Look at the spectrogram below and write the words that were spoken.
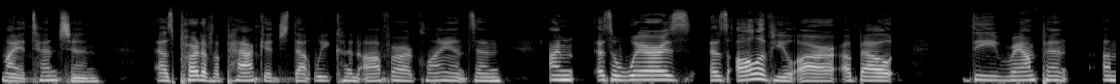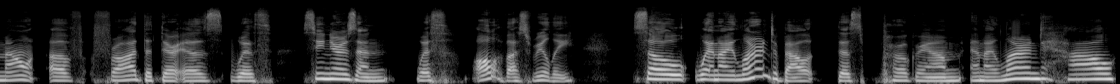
my attention as part of a package that we could offer our clients. And I'm as aware as, as all of you are about the rampant amount of fraud that there is with seniors and with all of us, really. So when I learned about this program and I learned how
